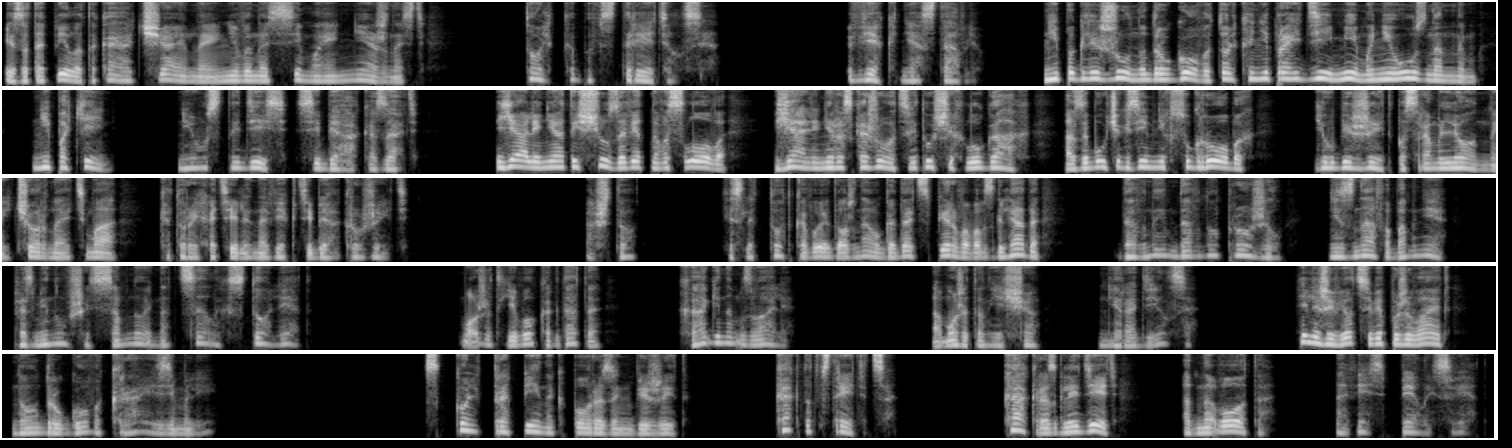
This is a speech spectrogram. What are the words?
И затопила такая отчаянная, невыносимая нежность. Только бы встретился. Век не оставлю. Не погляжу на другого, только не пройди мимо неузнанным, не покинь, не устыдись себя оказать. Я ли не отыщу заветного слова, я ли не расскажу о цветущих лугах, о зыбучих зимних сугробах, и убежит посрамленной черная тьма, которой хотели навек тебя окружить. А что, если тот, кого я должна угадать с первого взгляда, давным-давно прожил, не знав обо мне, разминувшись со мной на целых сто лет? Может, его когда-то Хагеном звали? А может, он еще не родился? Или живет себе, поживает, но у другого края земли? Сколь тропинок порознь бежит, как тут встретиться? Как разглядеть одного-то на весь белый свет?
